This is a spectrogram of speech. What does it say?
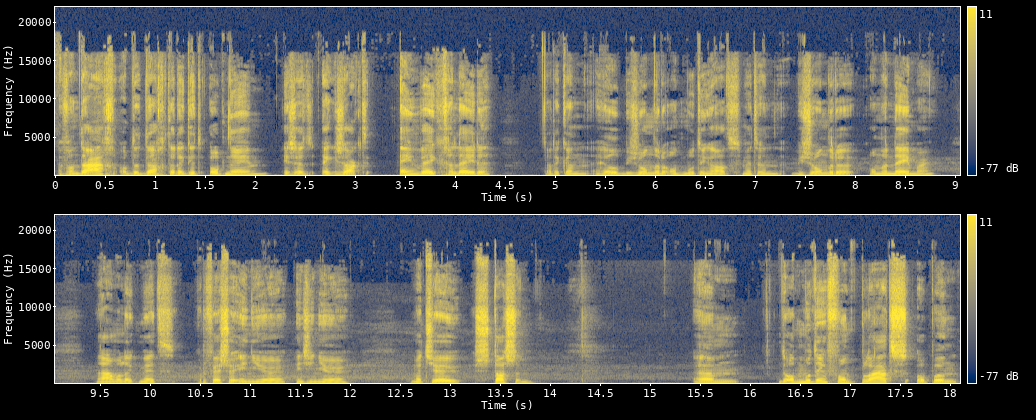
Vandaag, op de dag dat ik dit opneem, is het exact één week geleden dat ik een heel bijzondere ontmoeting had met een bijzondere ondernemer. Namelijk met professor-ingenieur ingenieur Mathieu Stassen. Ehm, de ontmoeting vond plaats op een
